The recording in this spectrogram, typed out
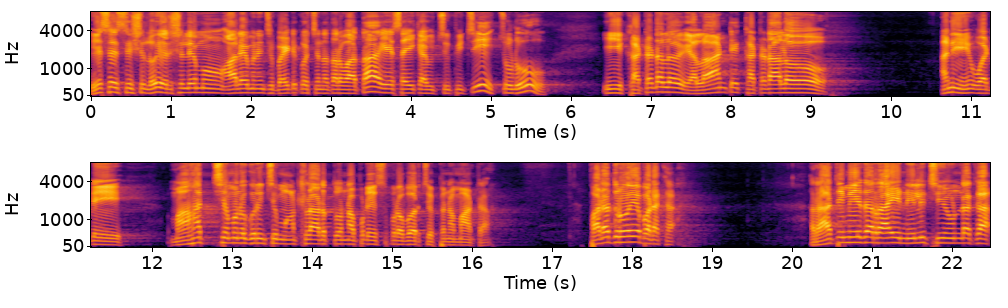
ఏసై శిష్యులు ఎరుసలేము ఆలయం నుంచి బయటకు వచ్చిన తర్వాత ఏసైకి అవి చూపించి చూడు ఈ కట్టడలు ఎలాంటి కట్టడాలో? అని వాటి మహత్యమును గురించి మాట్లాడుతున్నప్పుడు యేసుప్రభు చెప్పిన మాట. పడద్రోయబడక రాతి మీద రాయి నిలిచి ఉండక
